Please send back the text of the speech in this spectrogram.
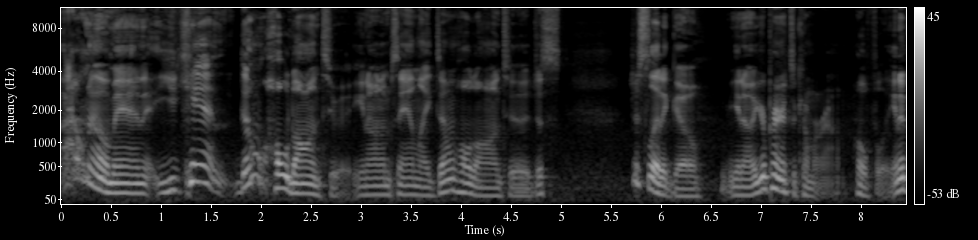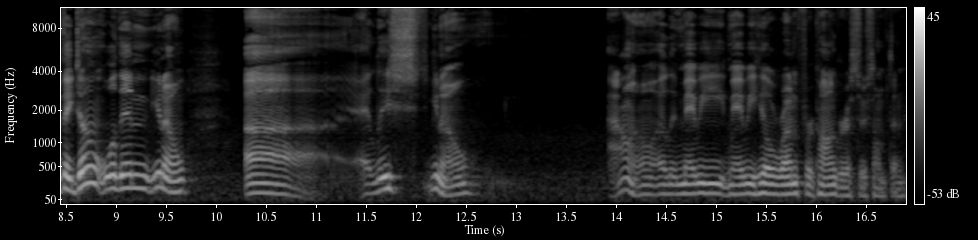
I don't know, man. You can't don't hold on to it. You know what I'm saying? Like don't hold on to it. Just just let it go. You know, your parents will come around, hopefully. And if they don't, well then, you know, uh at least, you know, I don't know, maybe maybe he'll run for Congress or something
